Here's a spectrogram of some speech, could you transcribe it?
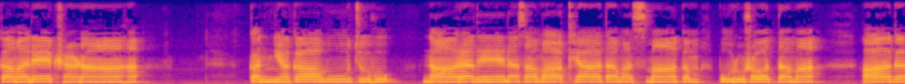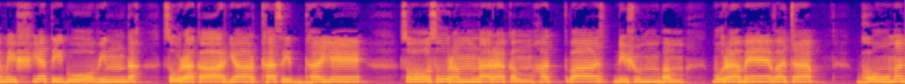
कमलेक्षणाः। कन्यकावूचुः नारदेन समाख्यातमस्माकं पुरुषोत्तम। आगमिष्यति गोविन्दः सुरकार्यार्थसिद्धये सोऽसुरं नरकं हत्वा निशुम्भं मुरमेव च भौमं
